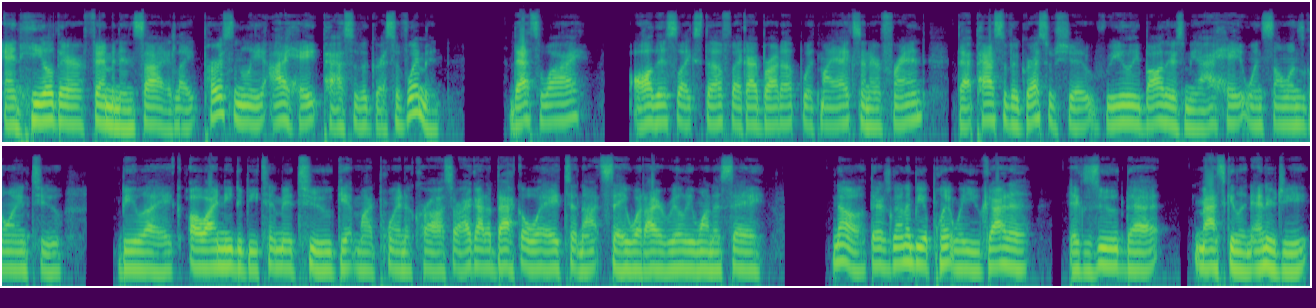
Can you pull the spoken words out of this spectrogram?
and heal their feminine side. Like, personally, I hate passive aggressive women. That's why all this like stuff like I brought up with my ex and her friend, that passive aggressive shit really bothers me. I hate when someone's going to be like, "Oh, I need to be timid to get my point across or I got to back away to not say what I really want to say." No, there's going to be a point where you got to exude that masculine energy.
